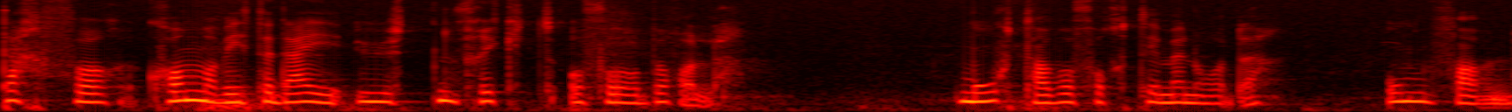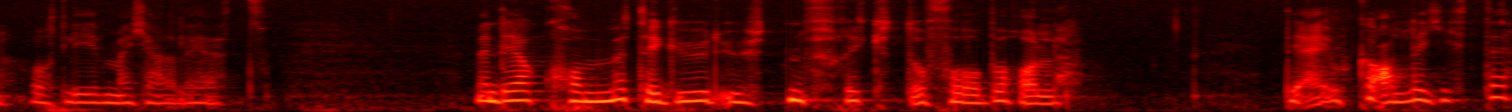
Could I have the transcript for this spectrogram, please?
Derfor kommer vi til deg uten frykt og forbehold. Motta vår fortid med nåde. Omfavn vårt liv med kjærlighet. Men det å komme til Gud uten frykt og forbehold, det er jo ikke alle gitt, det.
